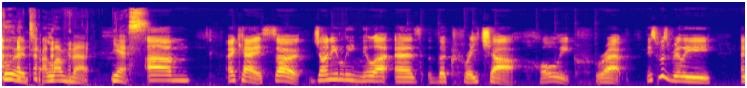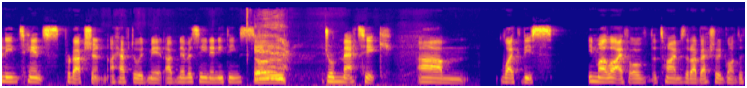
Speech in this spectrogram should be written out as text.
good. I love that. Yes. Um, okay, so Jonny Lee Miller as the creature. Holy crap! This was really an intense production. I have to admit, I've never seen anything so dramatic um, like this in my life of the times that I've actually gone to,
